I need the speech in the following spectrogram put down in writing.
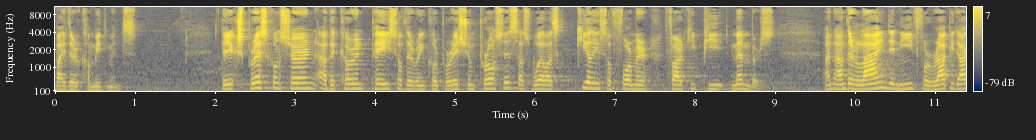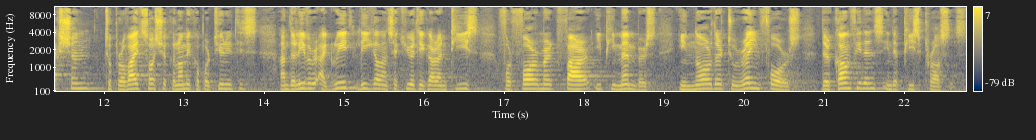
by their commitments. They expressed concern at the current pace of the reincorporation process as well as killings of former FARC-EP members and underlined the need for rapid action to provide socioeconomic opportunities and deliver agreed legal and security guarantees for former FAR-EP members in order to reinforce their confidence in the peace process.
